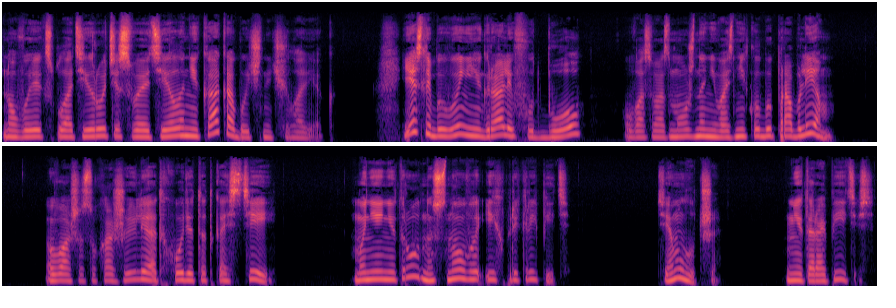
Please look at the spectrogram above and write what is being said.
но вы эксплуатируете свое тело не как обычный человек. Если бы вы не играли в футбол, у вас, возможно, не возникло бы проблем. Ваши сухожилия отходят от костей. Мне нетрудно снова их прикрепить. Тем лучше. Не торопитесь.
